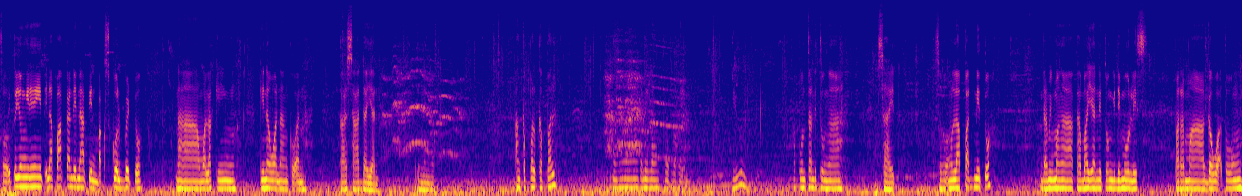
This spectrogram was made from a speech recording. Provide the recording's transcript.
So ito yung tinapakan din natin box culvert to na malaking ginawa ng kuan kalsada yan. Tingnan nyo. Ang kapal-kapal. Ah, kanilang trabaho yan. Yun. Papunta dito nga side. So ang lapad nito, daming mga kabayan nitong gidemolis para magawa tong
